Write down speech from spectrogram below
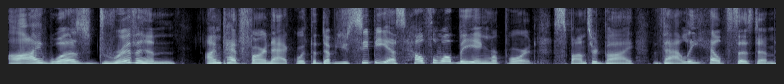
I was driven. I'm Pat Farnack with the WCBS Health and Wellbeing Report, sponsored by Valley Health System,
